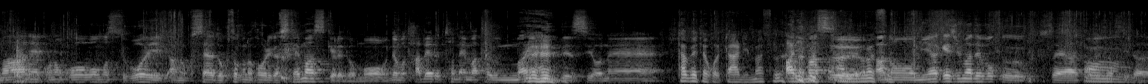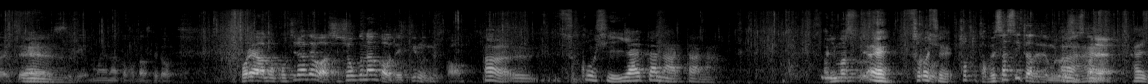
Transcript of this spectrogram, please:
まあねこの工房もすごいあの草や独特の香りがしてますけれどもでも食べるとねまたうまいんですよね。え 食べたことあります？あります。あの三宅島で僕草屋食べさせていただいて、すげえうまいなと思ったんですけどこれあのこちらでは試食なんかはできるんですか？あ少し焼いたのあったな。あります？ええ少し。ちょっと食べさせていただいてもよろしいですかね、よはいはい、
